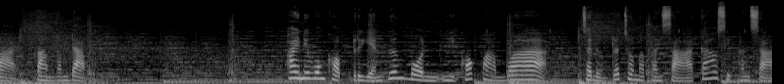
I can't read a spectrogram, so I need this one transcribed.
บาทตามลำดับ ภายในวงขอบเหรียญเบื้องบนมีข้อความว่าเฉลิมพระชนมพรรษา 90 พรรษา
